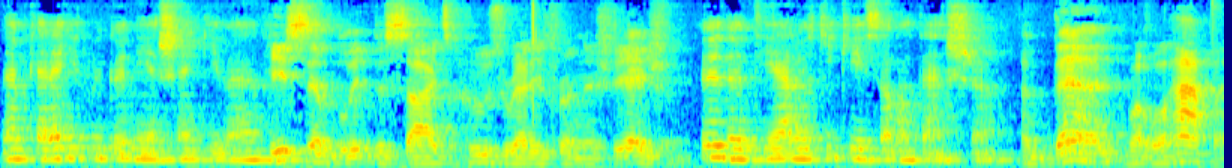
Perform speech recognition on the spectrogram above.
nem kell együttműködnie senkivel. He simply decides who's ready for initiation. Ő dönti el, hogy ki kész avatásra. And then what will happen?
